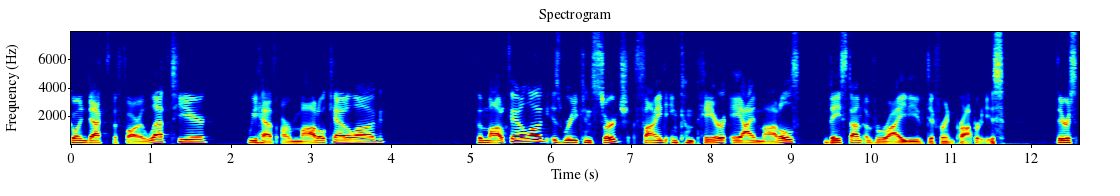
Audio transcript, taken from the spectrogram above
Going back to the far left here, we have our model catalog. The model catalog is where you can search, find, and compare AI models based on a variety of different properties. There's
